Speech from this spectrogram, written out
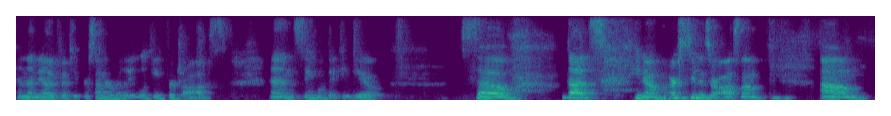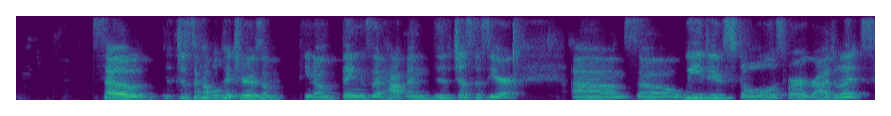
and then the other 50% are really looking for jobs and seeing what they can do. So that's, you know, our students are awesome. Um, so just a couple pictures of you know, things that happened just this year. Um, so we do stoles for our graduates.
